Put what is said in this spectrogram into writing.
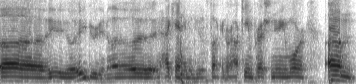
Uh, Adrian, uh, I can't even do a fucking Rocky impression anymore. Um,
